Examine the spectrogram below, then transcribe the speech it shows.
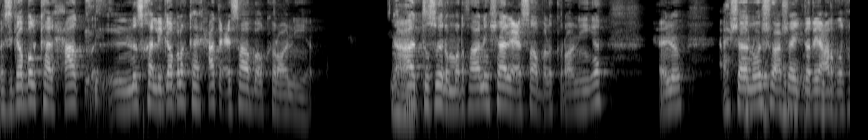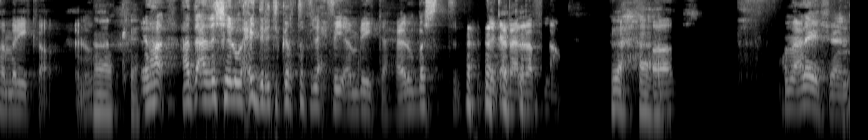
بس قبل كان حاط النسخة اللي قبله كان حاط عصابة أوكرانية. أعاد تصويره مرة ثانية شال العصابة الأوكرانية. حلو. عشان وشو عشان يقدر يعرضه في أمريكا. حلو. أوكي. يعني هذا هذا الشيء الوحيد اللي تقدر تفلح فيه أمريكا. حلو. بس تقعد على الأفلام. آه. معليش يعني.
